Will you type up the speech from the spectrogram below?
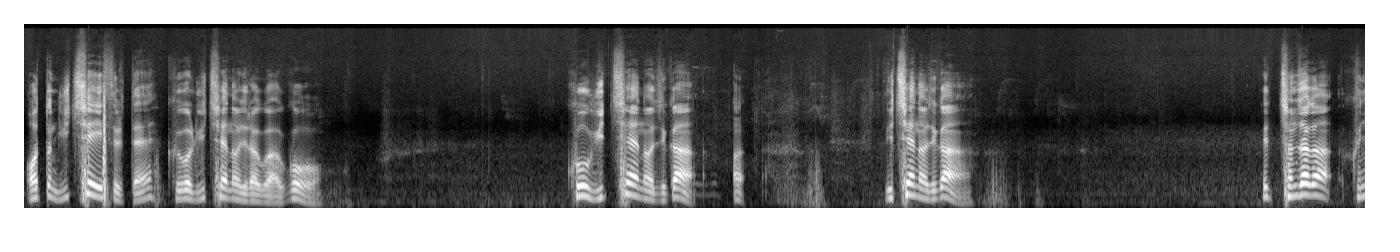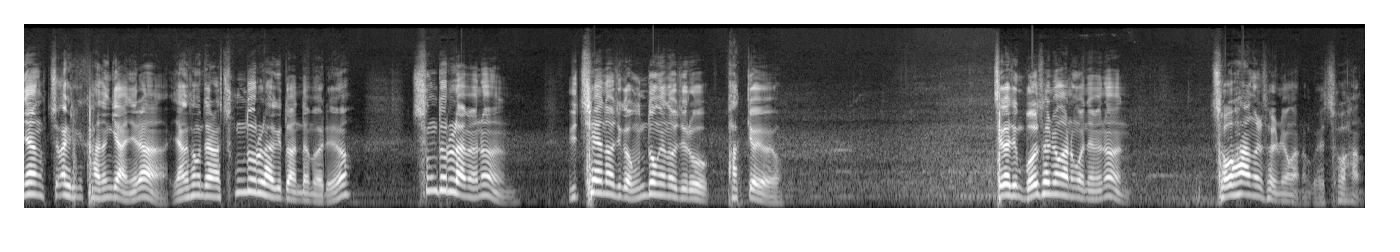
어떤 위치에 있을 때 그걸 위치 에너지라고 하고 그 위치 에너지가 어, 위치 에너지가 이 전자가 그냥 쫙 이렇게 가는 게 아니라 양성자랑 충돌을 하기도 한단 말이에요. 충돌을 하면은 위치 에너지가 운동 에너지로 바뀌어요. 제가 지금 뭘 설명하는 거냐면은 저항을 설명하는 거예요. 저항.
